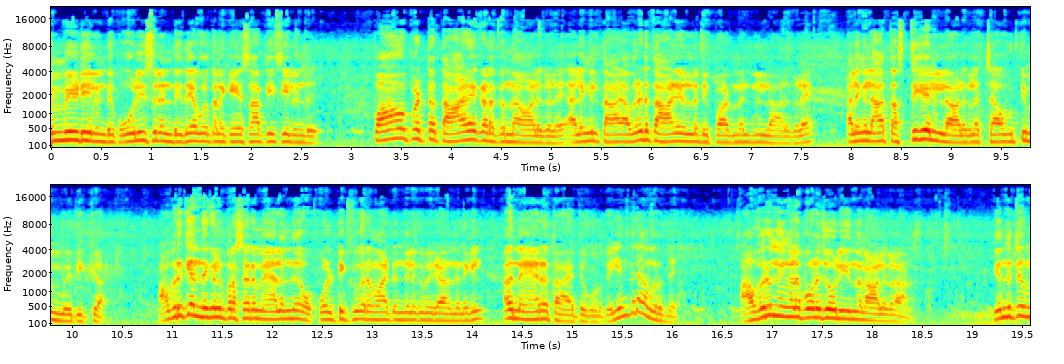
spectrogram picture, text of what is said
എം വി ഡിയിലുണ്ട് പോലീസിലുണ്ട് ഇതേപോലെ തന്നെ കെ എസ് ആർ ടി സിയിലുണ്ട്. പാവപ്പെട്ട താഴെ കിടക്കുന്ന ആളുകളെ അല്ലെങ്കിൽ താഴെ അവരുടെ താഴെയുള്ള ഡിപ്പാർട്ട്മെന്റിലുള്ള ആളുകളെ അല്ലെങ്കിൽ ആ തസ്തികയിലുള്ള ആളുകളെ ചവിട്ടി മെതിക്കുക. അവർക്ക് എന്തെങ്കിലും പ്രഷർ മേലെന്ന് പൊളിറ്റിക് പരമായിട്ട് എന്തെങ്കിലും വരികയാണെന്നുണ്ടെങ്കിൽ അത് നേരെ താഴത്ത് കൊടുക്കുക. എന്തിനാ വെറുതെ? അവരും നിങ്ങളെപ്പോലെ ജോലി ചെയ്യുന്ന ആളുകളാണ്. എന്നിട്ടും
